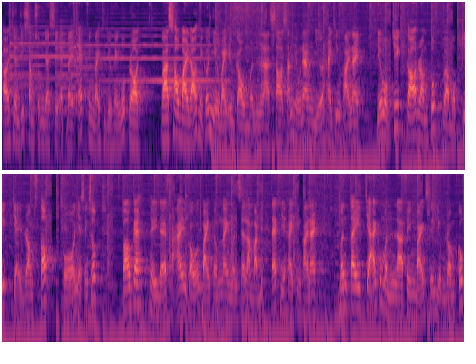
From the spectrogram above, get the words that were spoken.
ở trên chiếc Samsung Galaxy S7s phiên bản thị trường Hàn Quốc rồi. Và sau bài đó thì có nhiều bạn yêu cầu mình là so sánh hiệu năng giữa hai chiếc điện thoại này Giữa một chiếc có ROM cúc và một chiếc chạy ROM stock của nhà sản xuất. Và ok, thì để thỏa yêu cầu của các bạn thì hôm nay mình sẽ làm bài bit test giữa hai chiếc điện thoại này. Bên tay trái của mình là phiên bản sử dụng ROM cúc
